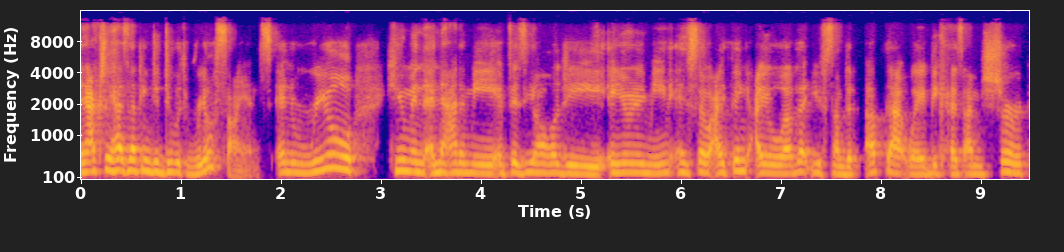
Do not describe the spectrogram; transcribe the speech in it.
and actually has nothing to do with real science and real human anatomy and physiology. And you know what I mean? And so I think I love that you summed it up that way because I'm sure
